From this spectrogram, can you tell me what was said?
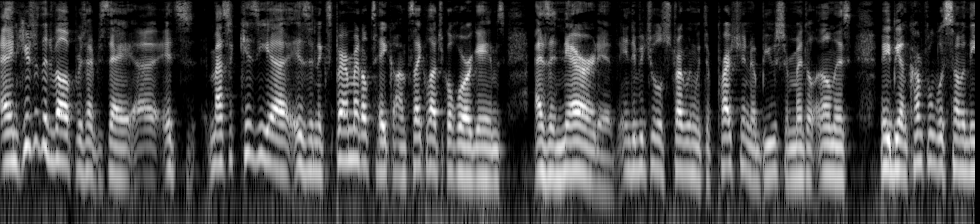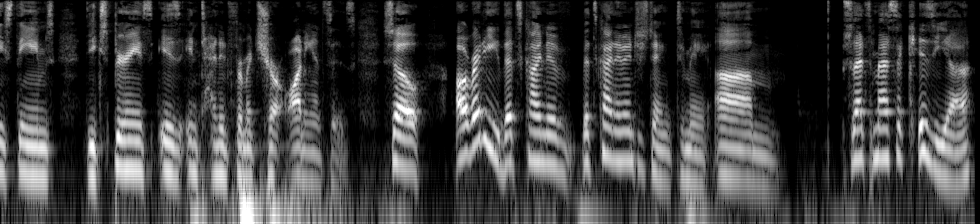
and here's what the developers have to say. Uh, it's Masochisia is an experimental take on psychological horror games as a narrative. Individuals struggling with depression, abuse, or mental illness may be uncomfortable with some of these themes. The experience is intended for mature audiences. So already that's kind of, that's kind of interesting to me. Um, so that's Masochisia,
